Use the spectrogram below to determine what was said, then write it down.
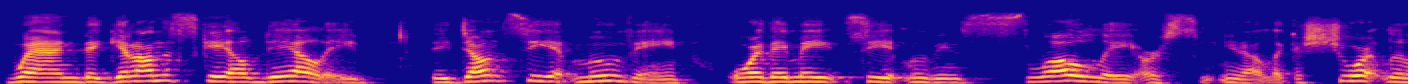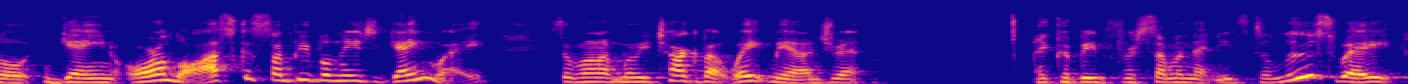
when they get on the scale daily they don't see it moving or they may see it moving slowly or you know like a short little gain or loss because some people need to gain weight. So when, when we talk about weight management it could be for someone that needs to lose weight,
